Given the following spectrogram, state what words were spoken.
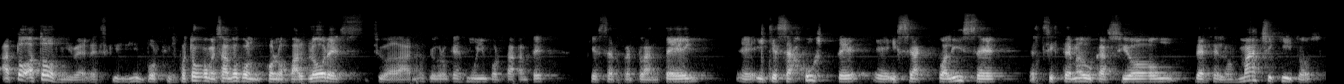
a, todos niveles, y por supuesto comenzando con, los valores ciudadanos. Yo creo que es muy importante que se replanteen eh, y que se ajuste eh, y se actualice el sistema de educación desde los más chiquitos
